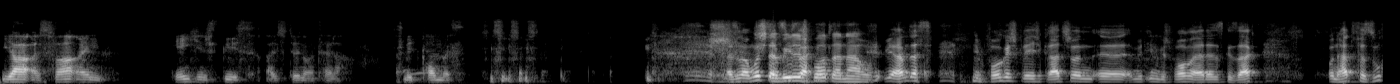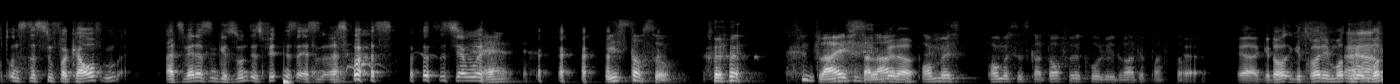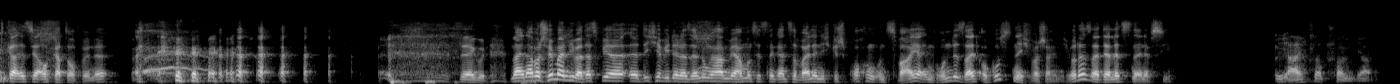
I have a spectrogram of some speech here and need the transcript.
Ja, es war ein Hähnchenspieß als Dönerteller mit Pommes. Also man muss Stabile sagen, Sportlernahrung. Wir haben das im Vorgespräch gerade schon äh, mit ihm gesprochen, er hat das gesagt und hat versucht, uns das zu verkaufen, als wäre das ein gesundes Fitnessessen oder sowas. Das ist ja wohl. Hä? Ist doch so. Fleisch, Salat, genau. Pommes, Pommes ist Kartoffel, Kohlenhydrate, passt doch. Ja, ja genau, getreu dem Motto. Wodka ist ja auch Kartoffel, ne? Sehr gut. Nein, aber schön, mein Lieber, dass wir äh, dich hier wieder in der Sendung haben. Wir haben uns jetzt eine ganze Weile nicht gesprochen und zwar ja im Grunde seit August nicht wahrscheinlich, oder? Seit der letzten NFC. Ja, ich glaube schon, ja.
